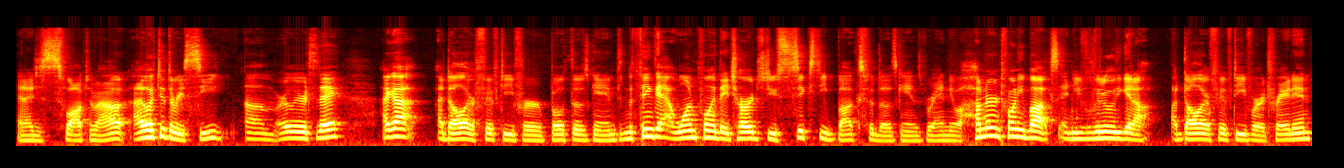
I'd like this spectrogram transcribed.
and I just swapped them out. I looked at the receipt um, earlier today. I got a dollar fifty for both those games, and to think that at one point they charged you sixty bucks for those games, brand new, one hundred and twenty bucks, and you literally get a a dollar fifty for a trade in.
